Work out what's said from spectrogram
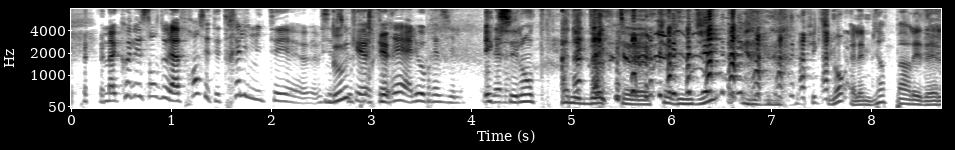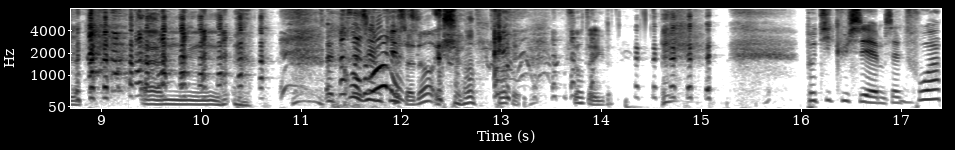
ma connaissance de la France était très limitée. euh, c'est parce que je préférais aller au Brésil. évidemment. Excellente anecdote, Kalindi. Effectivement, elle aime bien parler d'elle. Euh, Euh, Troisième question. J'adore, excellente, excellente, anecdote. Petit QCM cette fois.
